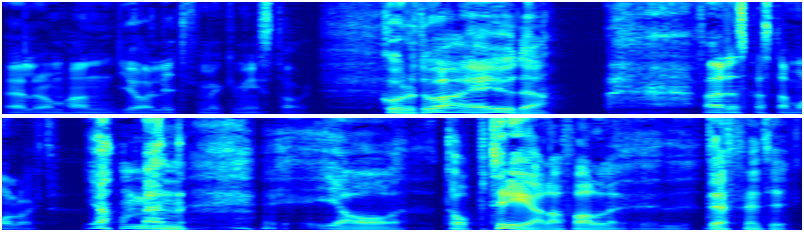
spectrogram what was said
eller om han gör lite för mycket misstag. Courtois är ju det. Världens bästa målvakt. Ja, men ja, topp tre i alla fall. eh, Definitivt.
